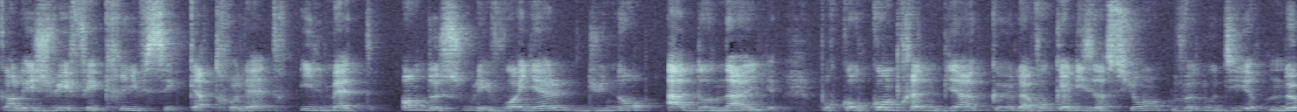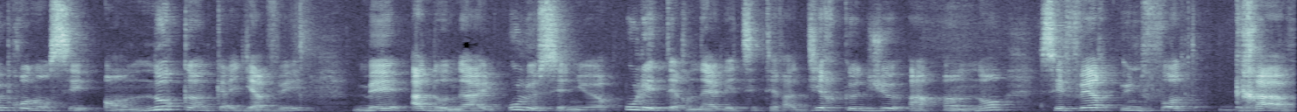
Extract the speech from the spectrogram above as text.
Quand les Juifs écrivent ces quatre lettres, ils mettent en dessous les voyelles du nom Adonai, pour qu'on comprenne bien que la vocalisation veut nous dire ne prononcer en aucun cas Yahvé, mais Adonai ou le Seigneur ou l'Éternel, etc. Dire que Dieu a un nom, c'est faire une faute grave.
